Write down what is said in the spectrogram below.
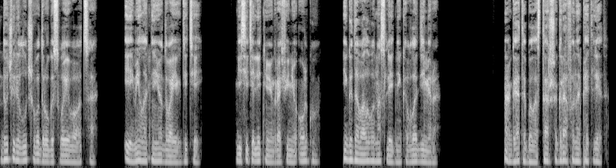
дочери лучшего друга своего отца, и имел от нее двоих детей – десятилетнюю графиню Ольгу и годовалого наследника Владимира. Агата была старше графа на пять лет.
